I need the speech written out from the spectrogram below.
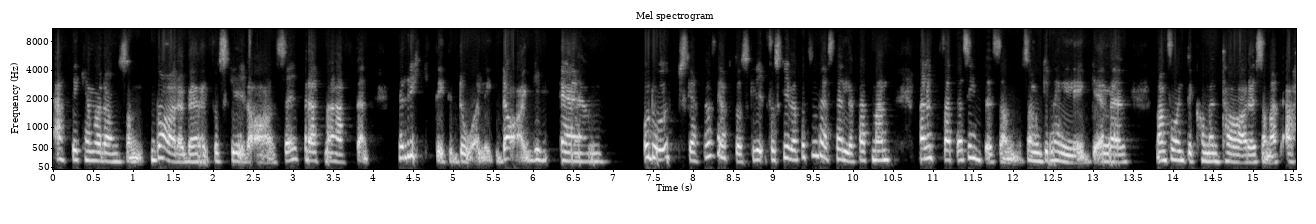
att det kan vara de som bara behöver få skriva av sig för att man haft en riktigt dålig dag. Ehm, och då uppskattas det ofta att skri få skriva på ett sånt här ställe för att man, man uppfattas inte som, som gnällig eller man får inte kommentarer som att ah,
